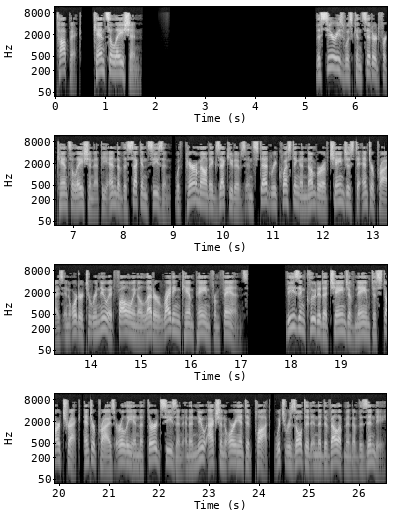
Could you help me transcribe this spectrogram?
Topic. Cancellation The series was considered for cancellation at the end of the second season, with Paramount executives instead requesting a number of changes to Enterprise in order to renew it following a letter-writing campaign from fans. These included a change of name to Star Trek, Enterprise early in the third season and a new action-oriented plot, which resulted in the development of the Xindi.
